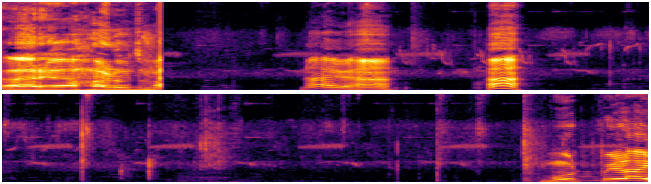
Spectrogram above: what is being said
अरे हळूच नाही हा. हा. मूठ पिळाय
